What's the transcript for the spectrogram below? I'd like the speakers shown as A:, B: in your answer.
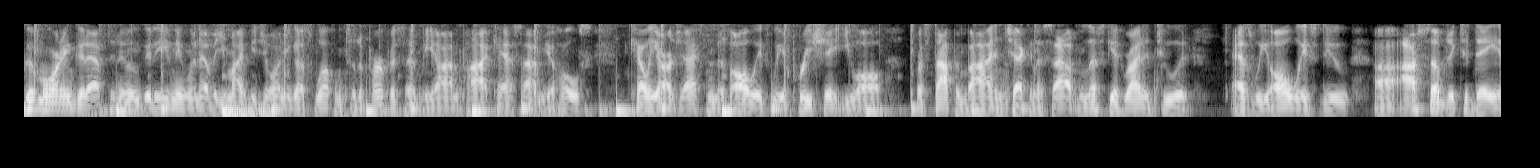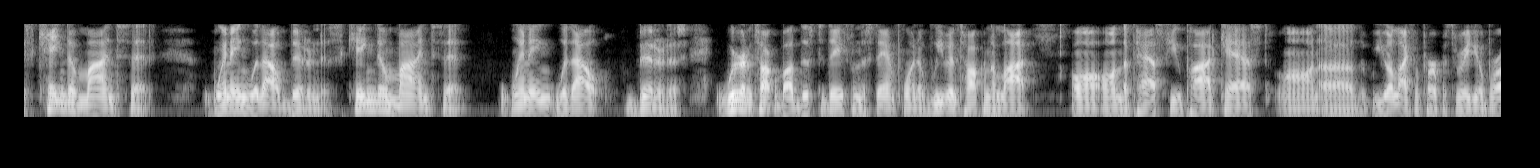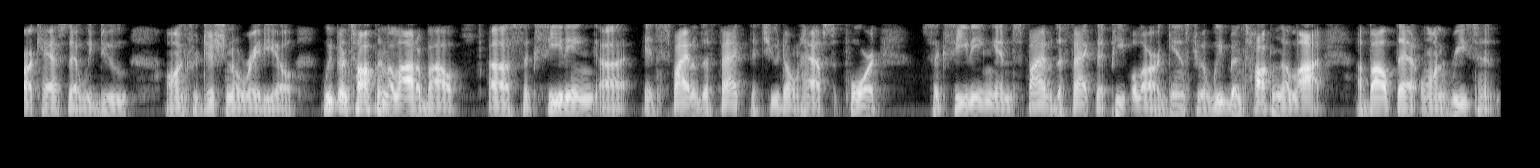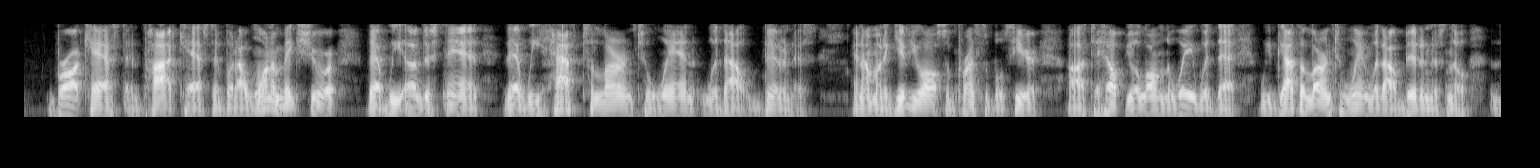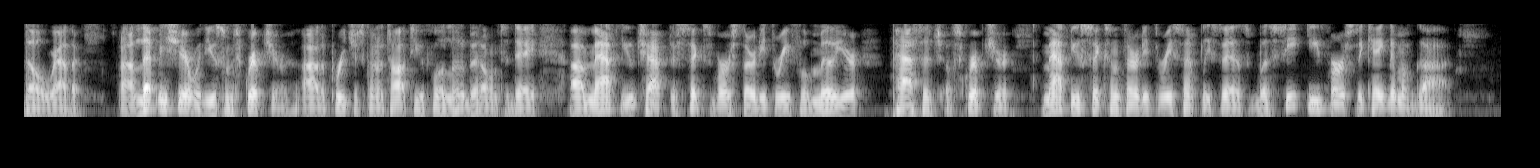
A: Good morning, good afternoon, good evening, whenever you might be joining us. Welcome to the Purpose and Beyond podcast. I'm your host, Kelly R. Jackson. As always, we appreciate you all for stopping by and checking us out. And let's get right into it as we always do. Uh, our subject today is kingdom mindset, winning without bitterness. Kingdom mindset, winning without bitterness. We're going to talk about this today from the standpoint of we've been talking a lot on, on the past few podcasts on uh, the Your Life of Purpose radio broadcasts that we do on traditional radio. We've been talking a lot about uh, succeeding uh, in spite of the fact that you don't have support, succeeding in spite of the fact that people are against you. We've been talking a lot about that on recent broadcast and podcast. But I want to make sure that we understand that we have to learn to win without bitterness. And I'm going to give you all some principles here uh, to help you along the way with that. We've got to learn to win without bitterness, no, though rather. Uh, let me share with you some scripture. Uh, the preacher's going to talk to you for a little bit on today. Uh, Matthew chapter 6 verse 33, familiar passage of scripture. Matthew 6 and 33 simply says, But seek ye first the kingdom of God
